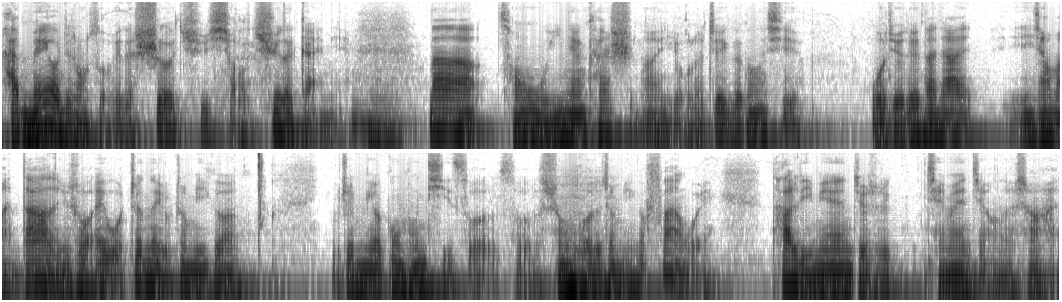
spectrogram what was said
还没有这种所谓的社区小区的概念。嗯那从五一年开始呢，有了这个东西，我觉得对大家影响蛮大的。就说，哎，我真的有这么一个有这么一个共同体所所生活的这么一个范围，它里面就是前面讲的，上海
